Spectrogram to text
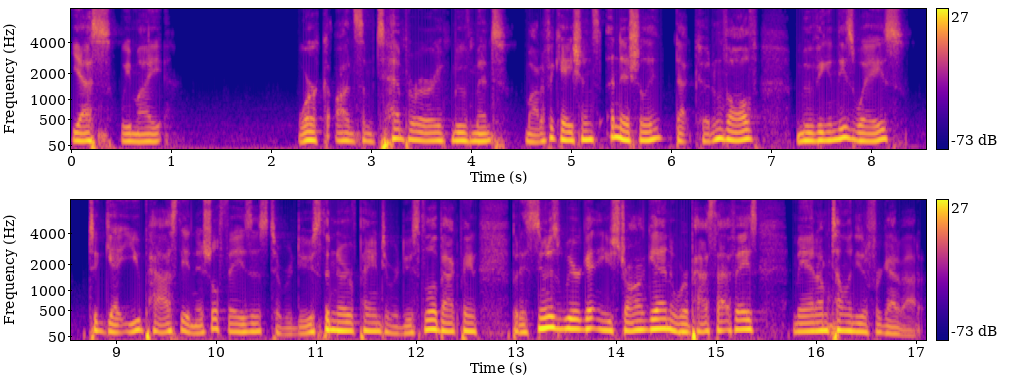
Yes, we might work on some temporary movement modifications initially that could involve moving in these ways to get you past the initial phases to reduce the nerve pain, to reduce the low back pain. But as soon as we're getting you strong again and we're past that phase, man, I'm telling you to forget about it.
